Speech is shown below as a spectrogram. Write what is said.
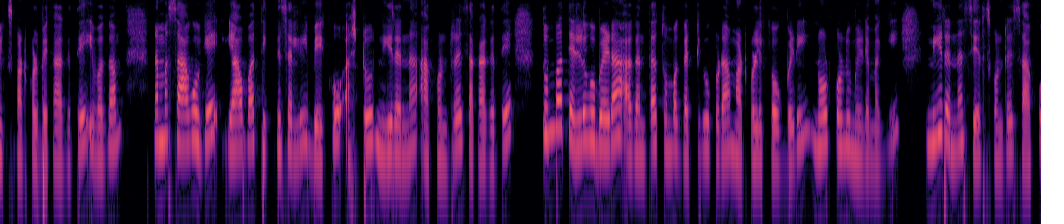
ಮಿಕ್ಸ್ ಮಾಡ್ಕೊಳ್ಬೇಕಾಗುತ್ತೆ. ಇವಾಗ ನಮ್ಮ ಸಾಗುಗೆ ಯಾವ ಥಿಕ್ನೆಸ್ಸಲ್ಲಿ ಬೇಕು ಅಷ್ಟು ನೀರನ್ನ ಹಾಕೊಂಡ್ರೆ ಸಾಕಾಗುತ್ತೆ. ತುಂಬಾ ತೆಳ್ಳಗೂ ಬೇಡ ಹಾಗಂತ ತುಂಬಾ ಗಟ್ಟಿಗೂ ಕೂಡ ಮಾಡ್ಕೊಳ್ಳಿಕ್ಕೆ ಹೋಗ್ಬೇಡಿ. ನೋಡ್ಕೊಂಡು ಮೀಡಿಯಮ್ ಆಗಿ ನೀರನ್ನ ಸೇರಿಸ್ಕೊಂಡ್ರೆ ಸಾಕು.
